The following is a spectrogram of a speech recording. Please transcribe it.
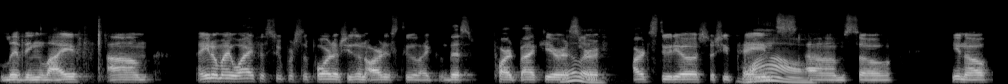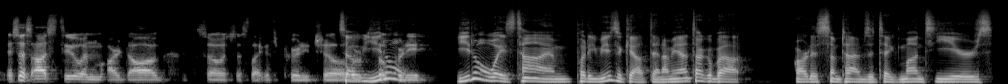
living life um and you know my wife is super supportive she's an artist too like this part back here really? is her art studio, so she paints. Wow. Um, so you know, it's just us two and our dog. So it's just like it's pretty chill. So We're you don't pretty... you don't waste time putting music out. Then I mean, I talk about artists sometimes it take months, years,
